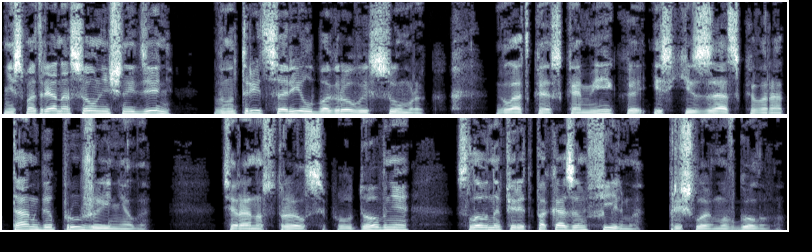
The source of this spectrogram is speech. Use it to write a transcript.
Несмотря на солнечный день, внутри царил багровый сумрак. Гладкая скамейка из хизатского ротанга пружинила. Тиран устроился поудобнее, словно перед показом фильма, пришло ему в голову.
